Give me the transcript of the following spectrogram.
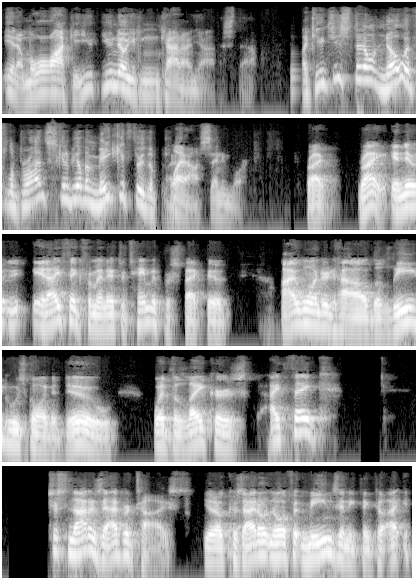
you know, Milwaukee, you you know you can count on Giannis now. Like you just don't know if LeBron's going to be able to make it through the playoffs anymore. Right, right, and there, and I think from an entertainment perspective, I wondered how the league was going to do with the Lakers. I think just not as advertised, you know, because I don't know if it means anything to I.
